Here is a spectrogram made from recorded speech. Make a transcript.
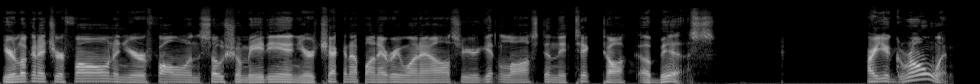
you're looking at your phone and you're following social media and you're checking up on everyone else or you're getting lost in the TikTok abyss. Are you growing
